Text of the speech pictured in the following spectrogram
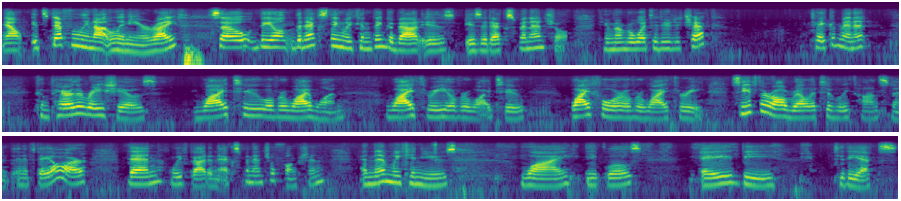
Now, it's definitely not linear, right? So the, the next thing we can think about is, is it exponential? Do you remember what to do to check? Take a minute, compare the ratios, y2 over y1, y3 over y2, y4 over y3. See if they're all relatively constant. And if they are, then we've got an exponential function. And then we can use y equals ab to the x.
